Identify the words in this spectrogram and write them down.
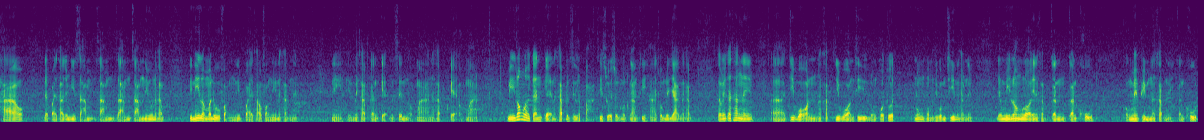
เท้า และปลายเท้าจะมีสามสามสามสามนิ้วนะครับ ทีนี้เรามาดูฝั่งนี้ปลายเท้าฝั่งนี้นะครับนี่นี่เห็นไหมครับ การแกะเป็นเส้นออกมานะครับ แกะออกมา มีร่องรอยการแกะนะครับ เป็นศิลปะที่สวยสดงดงามที่หาชมได้ยากนะครับแม้กระทั่งในจีวรนนะครับจีวรที่หลวงพ่อทวดนุ่งห่มที่ผมชี้นะครับเนี่ยยังมีร่องรอยนะครับการการขูดของแม่พิมพ์นะครับนี่การขูด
